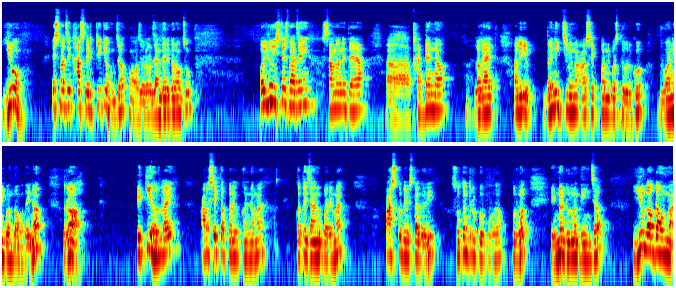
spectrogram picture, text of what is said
यो यसमा चाहिँ खास गरी के के हुन्छ म हजुरहरूलाई जानकारी गराउँछु। पहिलो स्टेजमा चाहिँ सामान्यतया खाद्यान्न लगायत अलि दैनिक जीवनमा आवश्यक पर्ने वस्तुहरूको ढुवानी बन्द हुँदैन र व्यक्तिहरूलाई आवश्यकता परेको खण्डमा कतै जानु परेमा पासको व्यवस्था गरी स्वतन्त्र पूर्व- पूर्वक हिँड्न डुल्न दिइन्छ। यो लकडाउनमा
